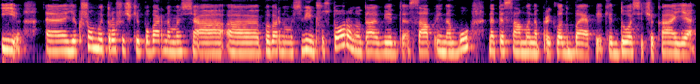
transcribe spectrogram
І е, якщо ми трошечки повернемося, е, повернемось в іншу сторону, да, від САП і НАБУ на те саме, наприклад, БЕП, яке досі чекає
